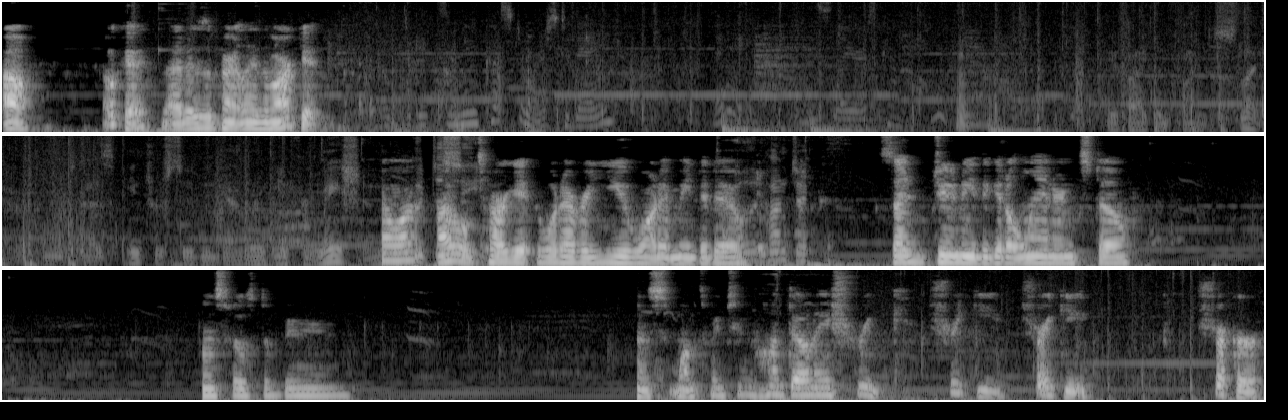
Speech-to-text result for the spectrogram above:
Oh, okay. That is apparently the market. Interested in gathering information. You know what? I will target whatever you wanted me to do. Because I do need to get a lantern still. I'm supposed to be... This wants me to hunt down a shriek. Shrieky. Shrieky. Shriker.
